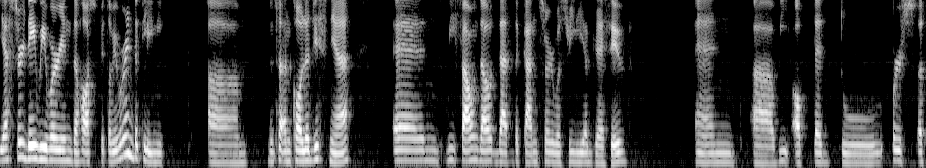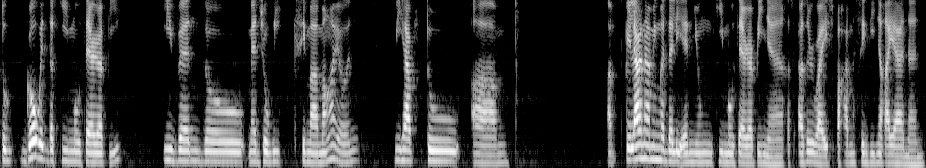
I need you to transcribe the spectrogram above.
yesterday, we were in the hospital. We were in the clinic. Um, dun sa oncologist niya. And we found out that the cancer was really aggressive. And uh, we opted to pers- uh, to go with the chemotherapy. Even though medyo weak si mama ngayon we have to um, uh, kailangan naming madaliin yung chemotherapy niya. Kasi otherwise baka mas hindi niya kayanan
